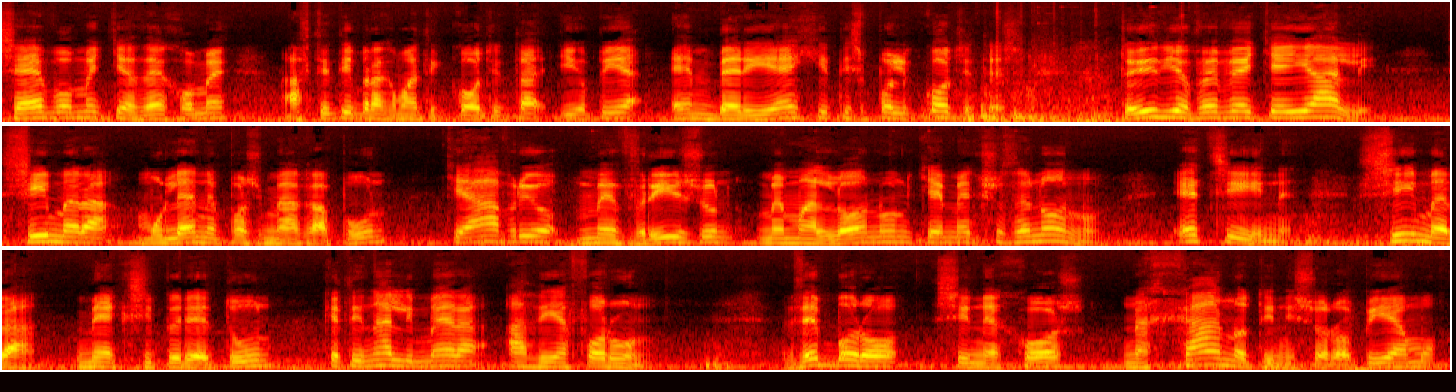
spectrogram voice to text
Σέβομαι και δέχομαι αυτή την πραγματικότητα η οποία εμπεριέχει τις πολικότητες. Το ίδιο βέβαια και οι άλλοι. Σήμερα μου λένε πως με αγαπούν και αύριο με βρίζουν, με μαλώνουν και με εξουθενώνουν. Έτσι είναι. Σήμερα με εξυπηρετούν και την άλλη μέρα αδιαφορούν. Δεν μπορώ συνεχώς να χάνω την ισορροπία μου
